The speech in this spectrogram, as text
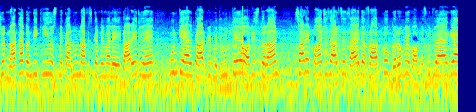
جو ناکہ بندی کی، اس میں قانون نافذ کرنے والے ادارے جو ہیں، ان کے اہلکار بھی موجود تھے اور اس دوران ساڑھے پانچ ہزار سے زائد افراد کو گھروں میں واپس بھجوایا گیا۔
